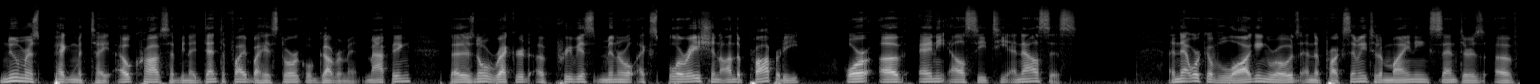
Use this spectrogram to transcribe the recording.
Numerous pegmatite outcrops have been identified by historical government mapping, but there's no record of previous mineral exploration on the property or of any LCT analysis. A network of logging roads and the proximity to the mining centers of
